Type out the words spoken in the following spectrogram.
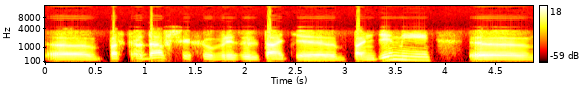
э, пострадавших в результате пандемии, э,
